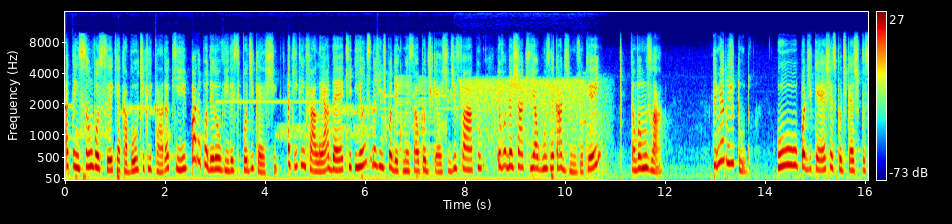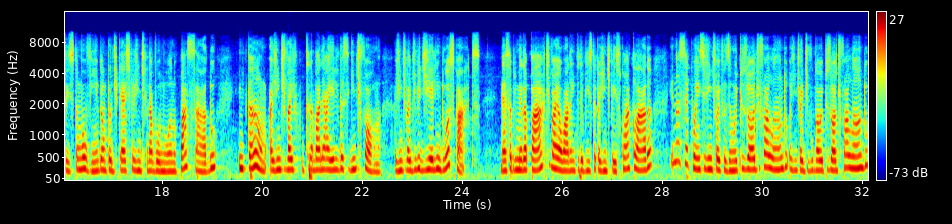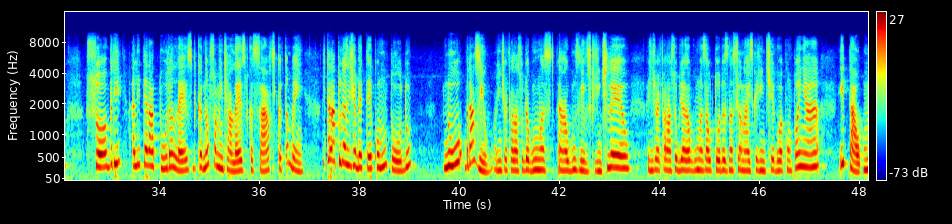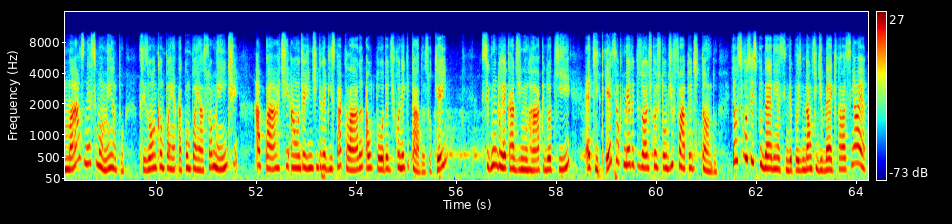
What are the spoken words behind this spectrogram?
Atenção você que acabou de clicar aqui para poder ouvir esse podcast. Aqui quem fala é a DEC e antes da gente poder começar o podcast de fato, eu vou deixar aqui alguns recadinhos, ok? Então vamos lá. Primeiro de tudo, o podcast, esse podcast que vocês estão ouvindo, é um podcast que a gente gravou no ano passado. Então, a gente vai trabalhar ele da seguinte forma: a gente vai dividir ele em duas partes. Nessa primeira parte, vai ao ar a entrevista que a gente fez com a Clara e na sequência a gente vai fazer um episódio falando, a gente vai divulgar o episódio falando sobre a literatura lésbica, não somente a lésbica, sáfica, também literatura LGBT como um todo no Brasil. A gente vai falar sobre algumas, alguns livros que a gente leu, a gente vai falar sobre algumas autoras nacionais que a gente chegou a acompanhar e tal. Mas nesse momento, vocês vão acompanhar, acompanhar somente a parte onde a gente entrevista a Clara, autora de Conectadas, ok? Segundo recadinho rápido aqui é que esse é o primeiro episódio que eu estou de fato editando. Então, se vocês puderem, assim, depois me dar um feedback, falar assim, ah,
